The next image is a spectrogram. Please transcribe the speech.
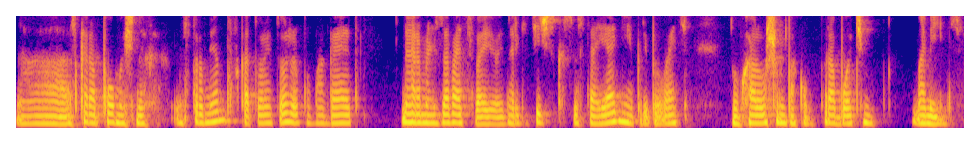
э, скоропомощных инструментов, который тоже помогает нормализовать свое энергетическое состояние и пребывать ну, в хорошем таком рабочем моменте.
